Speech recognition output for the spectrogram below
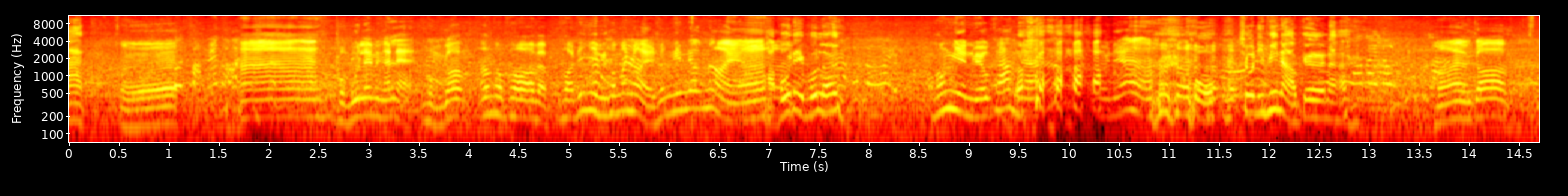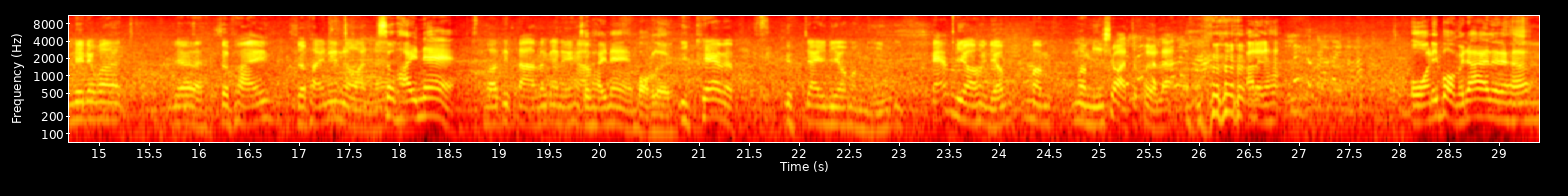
มาก เออโดนปรับแน่นอนอ่า ผมพูดเล่นเป็นงั้นแหละ ผมก็เออพอพอแบบพอได้ยินเขามาหน่อยสักนิดนิดหน่อยเอออะพูดดิพูดเลย พูดเลยห้องเย็นเวลคัมนะเดี๋ยวเนี้ยโอ้โหช่วงนี้พี่หนาวเกินอะตัวอะไรเราพูดเหรอไมันก็เรียกได้ว่าเรียกว่าอะไรเซอร์ไพรส์เซอร์ไพรส์แน่นอนนะเซอร์ไพรส์แน่ เราติดตามแล้วกันนะครัเซอร์ไพรส์แน่บอกเลย อีกแค่แบบอึดใจเดียวมามีอีก แป๊บเดียวเดี๋ยวมามามีช็อตจะเปิดแล้ว อะไรนะฮะเล่นกับอะไรนะโอ้อันนี้บอกไม่ได้เลยนะฮะอื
